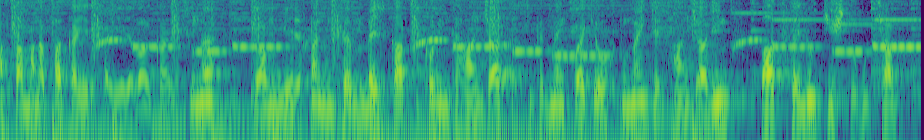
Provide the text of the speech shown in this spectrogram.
անսահմանափակ է երեխա երևակայությունը ուրեմն երեխան ինքը մեր կարծիքով ինքը հանճար է, այսինքն մենք ուղղակի օգնում ենք այդ հանճարին բացվելու ճիշտ ուղղությամբ։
